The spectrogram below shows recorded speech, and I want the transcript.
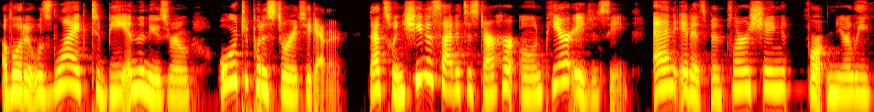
of what it was like to be in the newsroom or to put a story together. That's when she decided to start her own PR agency, and it has been flourishing for nearly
